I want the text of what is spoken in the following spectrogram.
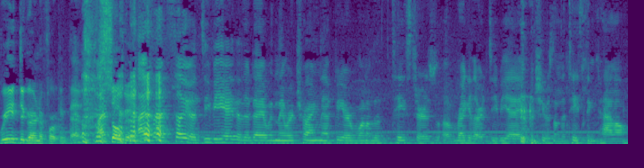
read the Garden of Forking Paths. It's so good. I forgot to tell you at DBA the other day when they were trying that beer, one of the tasters, a regular at DBA, when she was on the tasting panel,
